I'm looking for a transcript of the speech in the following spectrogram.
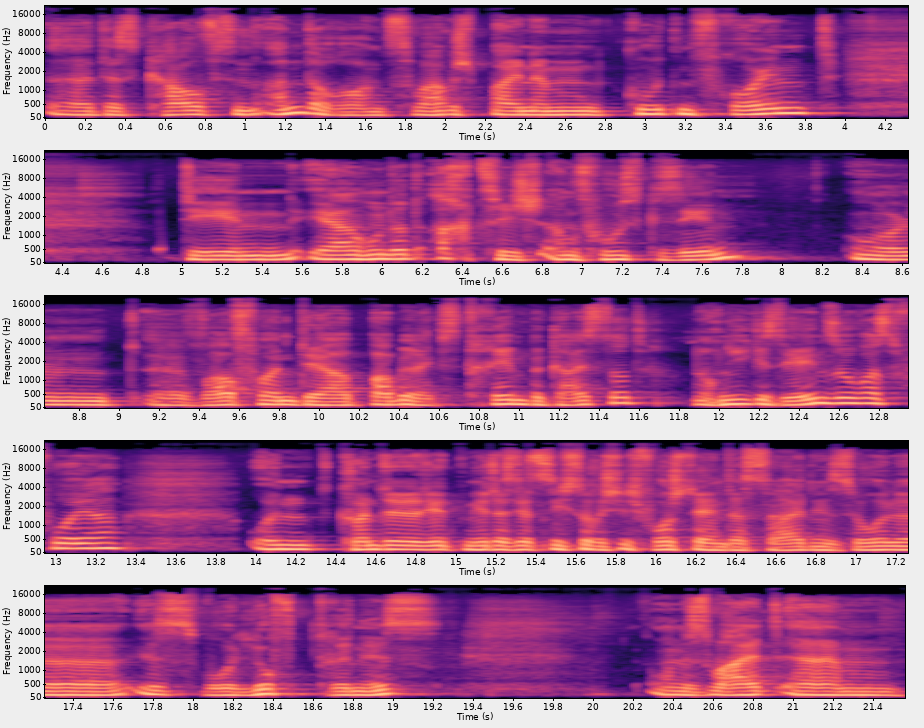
äh, des Kaufs ein anderer. Und zwar habe ich bei einem guten Freund den R180 am Fuß gesehen und äh, war von der Bubble extrem begeistert. Noch nie gesehen sowas vorher und konnte mir das jetzt nicht so richtig vorstellen, dass da halt eine Sohle ist, wo Luft drin ist. Und es war halt ähm,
